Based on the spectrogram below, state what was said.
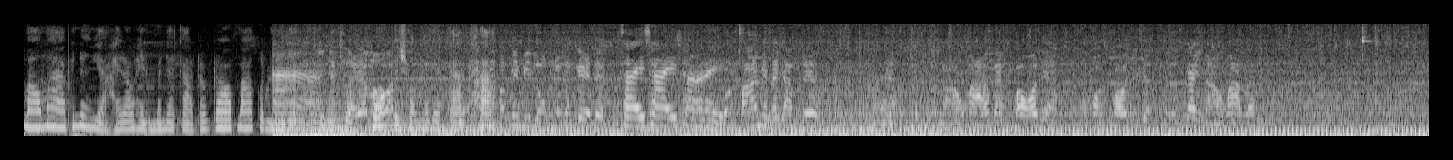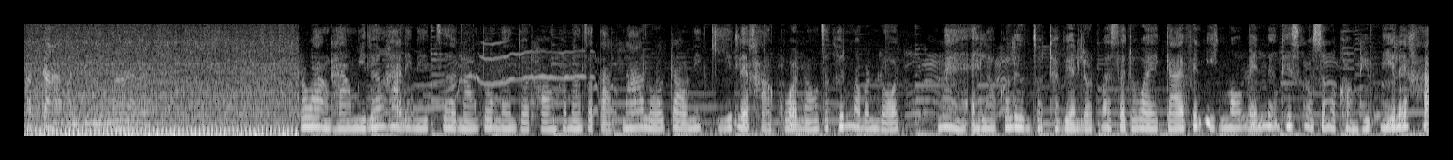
เมาส์มาพี่หนึ่งอยากให้เราเห็นบรรยากาศรอบๆมากกว่านี้เลยค่ะนั่งรถพ่วงไปชมบรรยากาศค่ะ มันไม่มีลมเลยสังเกตเลยใช่ใช่ใช่ต้นไม้ไม่ขยับเลยหนาวมากแบงปอเนี่ยมองปอเยอะๆคือใกล้หนาวมากแล้ว อากาศมันดีมากเลย ระหว่างทางมีเรื่องฮานิดเจอน้องตัวเงินตัวทองกำลังจะตัดหน้ารถเรานี่กรี๊ดเลยค่ะกลัวน้องจะขึ้นมาบนรถแหมไอเราก็ลืมจดทะเบียนรถมาซะด้วยกลายเป็นอีกโมเมนต์หนึ่งที่สนุกสนุกของทริปนี้เลยค่ะ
